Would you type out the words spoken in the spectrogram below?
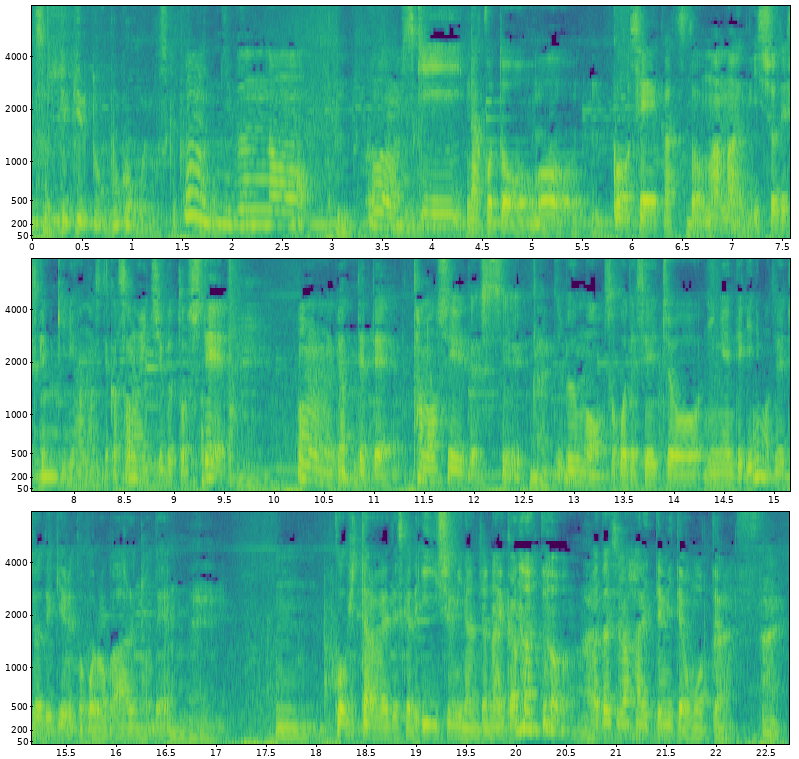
えそれできると僕は思いますけど、うん、自分の、うん、好きなことをこう生活とまあまあ一緒ですけど切り離してかその一部として、うん、やってて楽しいですし自分もそこで成長人間的にも成長できるところがあるので、えうん、こう言ったらあれですけどいい趣味なんじゃないかなと私は入ってみて思ってえます。はい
